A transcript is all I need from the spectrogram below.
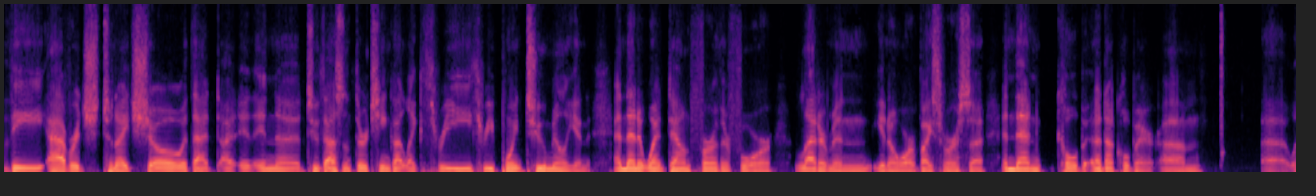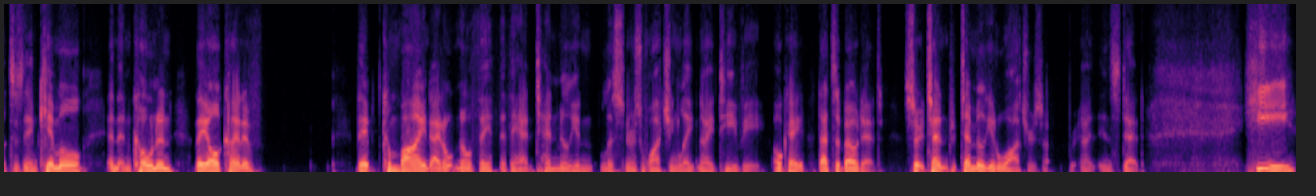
The average Tonight Show at that uh, in, in uh, 2013 got like three, 3.2 million, and then it went down further for Letterman, you know, or vice versa, and then Colbert, uh, not Colbert, um, uh, what's his name, Kimmel, and then Conan. They all kind of they combined i don't know if they that they had 10 million listeners watching late night tv okay? That's about it. So 10, 10 million watchers uh, instead. He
